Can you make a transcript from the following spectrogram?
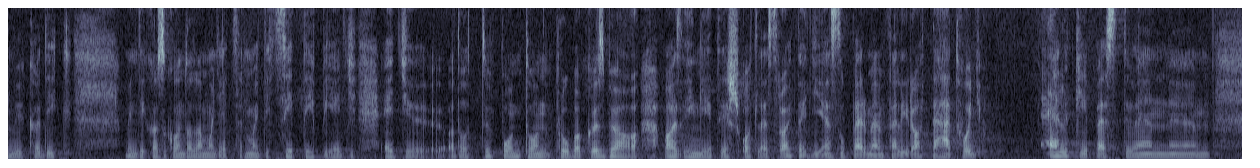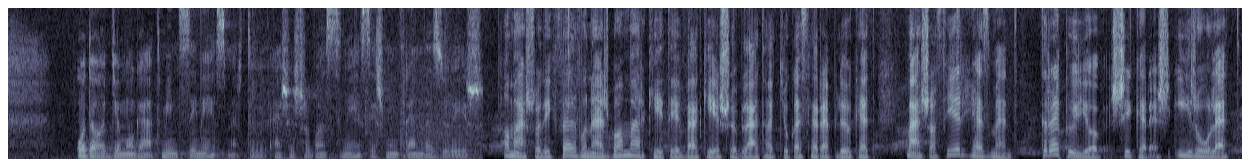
működik. Mindig azt gondolom, hogy egyszer majd egy széttépi egy, egy adott ponton próba közben a, az ingét, és ott lesz rajta egy ilyen Superman felirat. Tehát, hogy elképesztően um, odaadja magát, mint színész, mert ő elsősorban színész, és mint rendező is. A második felvonásban már két évvel később láthatjuk a szereplőket. Más a férjhez ment, Trepüljov sikeres író lett,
